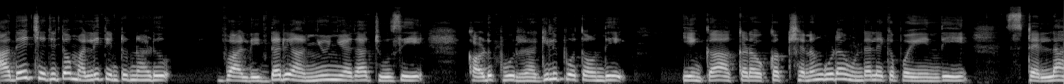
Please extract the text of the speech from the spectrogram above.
అదే చేతితో మళ్ళీ తింటున్నాడు. వాళ్ళిద్దరి అన్యోన్యత చూసి కడుపు రగిలిపోతోంది. ఇంకా అక్కడ ఒక్క క్షణం కూడా ఉండలేకపోయింది స్టెల్లా.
